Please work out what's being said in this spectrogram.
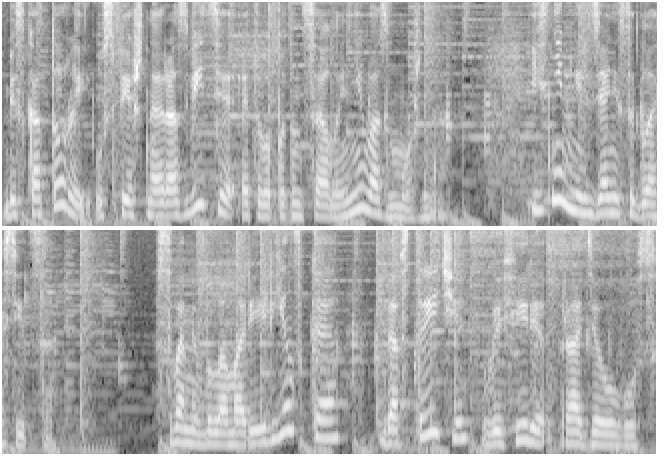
без которой успешное развитие этого потенциала невозможно. И с ним нельзя не согласиться. С вами была Мария Ильинская. До встречи в эфире «Радио ВУЗ».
